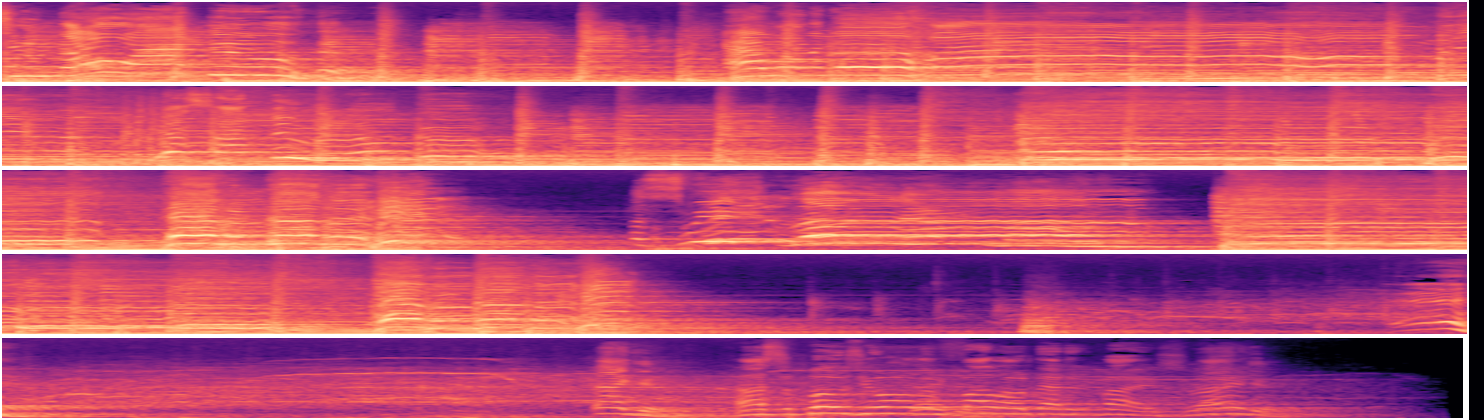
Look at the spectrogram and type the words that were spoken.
you know. Suppose you all have followed that advice, right?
